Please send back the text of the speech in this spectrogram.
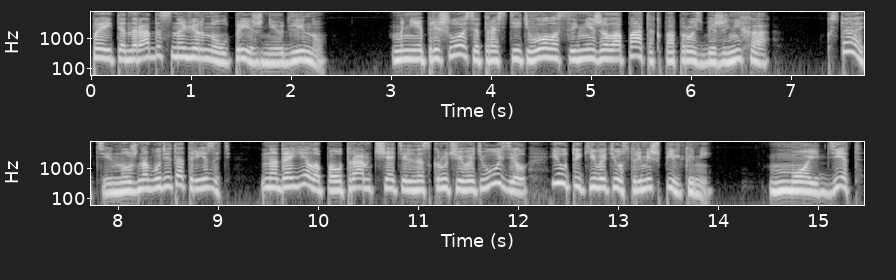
Пейтон радостно вернул прежнюю длину. Мне пришлось отрастить волосы ниже лопаток по просьбе жениха. Кстати, нужно будет отрезать. Надоело по утрам тщательно скручивать в узел и утыкивать острыми шпильками. «Мой дед!»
